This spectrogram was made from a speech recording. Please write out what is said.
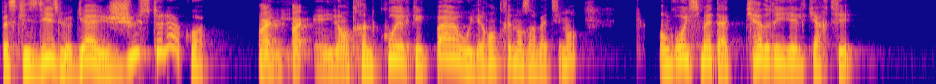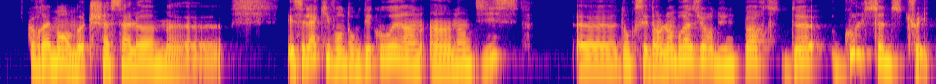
parce qu'ils se disent, le gars est juste là, quoi. Ouais, il, ouais. Et il est en train de courir quelque part ou il est rentré dans un bâtiment. En gros, ils se mettent à quadriller le quartier. Vraiment en mode chasse à l'homme. euh. Et c'est là qu'ils vont donc découvrir un, un indice. Euh, donc, c'est dans l'embrasure d'une porte de Goulson Street.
